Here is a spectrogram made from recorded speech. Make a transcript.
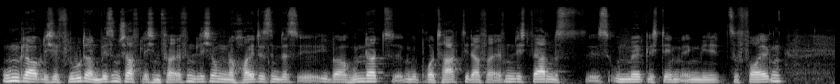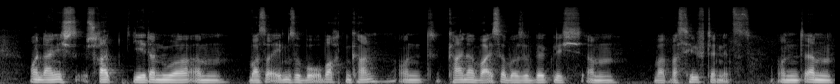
unglaubliche Flut an wissenschaftlichen Veröffentlichungen. Noch heute sind es über 100 irgendwie pro Tag, die da veröffentlicht werden. Das ist unmöglich, dem irgendwie zu folgen. Und eigentlich schreibt jeder nur, ähm, was er eben so beobachten kann. Und keiner weiß aber so wirklich, ähm, was, was, hilft denn jetzt. Und ähm,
